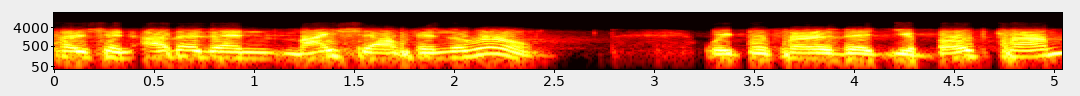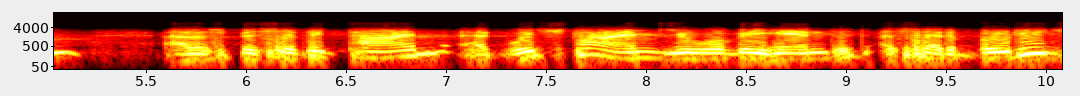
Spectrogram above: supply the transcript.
person other than myself in the room. We prefer that you both come at a specific time, at which time you will be handed a set of booties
